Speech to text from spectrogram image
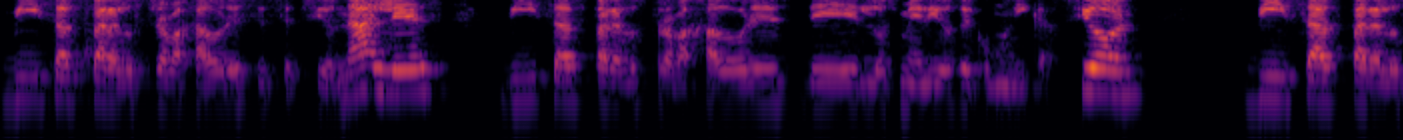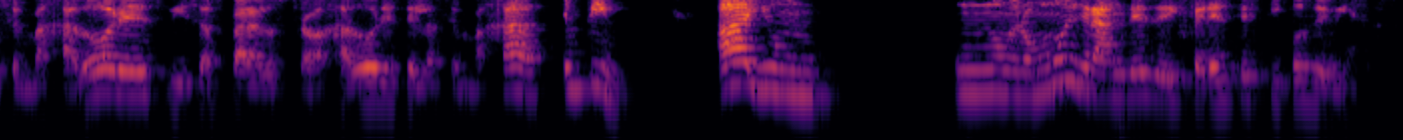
visas para los trabajadores excepcionales, visas para los trabajadores de los medios de comunicación, visas para los embajadores, visas para los trabajadores de las embajadas, en fin, hay un, número muy grande de diferentes tipos de visas.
